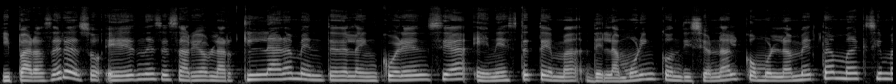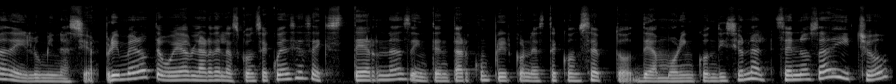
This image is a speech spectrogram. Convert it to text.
Y para hacer eso es necesario hablar claramente de la incoherencia en este tema del amor incondicional como la meta máxima de iluminación. Primero te voy a hablar de las consecuencias externas de intentar cumplir con este concepto de amor incondicional. Se nos ha dicho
